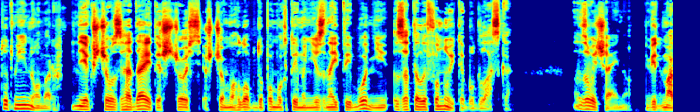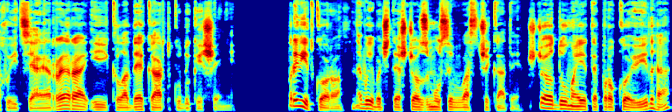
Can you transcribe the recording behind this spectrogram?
Тут мій номер. Якщо згадаєте щось, що могло б допомогти мені знайти Бонні, зателефонуйте, будь ласка. Звичайно, відмахується Ерера і кладе картку до кишені. Привіт, Коро. Вибачте, що змусив вас чекати. Що думаєте про ковід, га?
